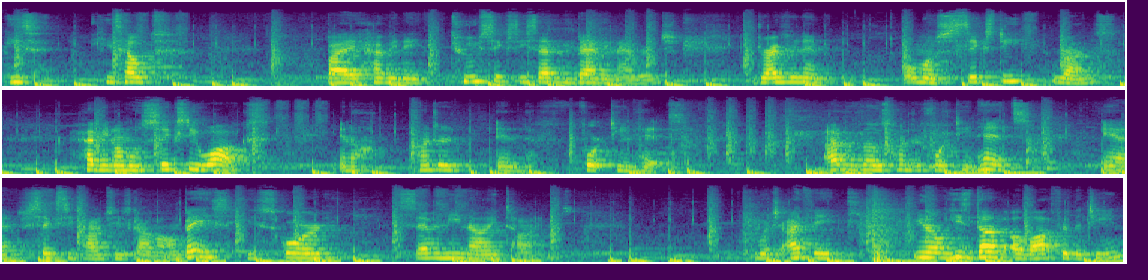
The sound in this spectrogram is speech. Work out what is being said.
He's he's helped by having a 267 batting average, driving in almost 60 runs, having almost 60 walks, and 114 hits. Out of those 114 hits, and 60 times he's gotten on base, he scored 79 times. Which I think you know, he's done a lot for the team,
